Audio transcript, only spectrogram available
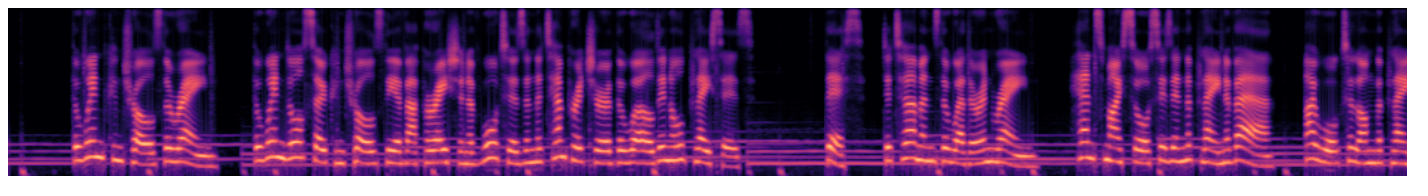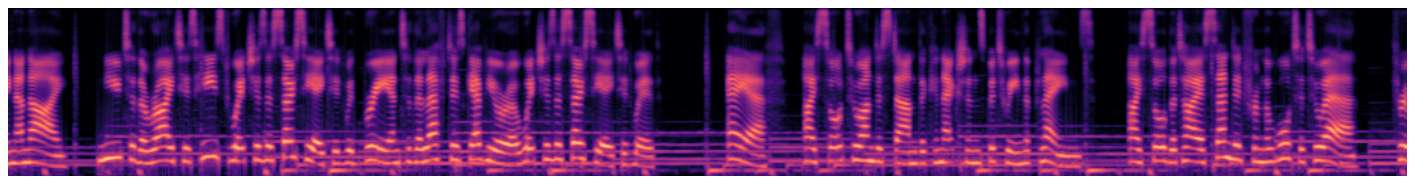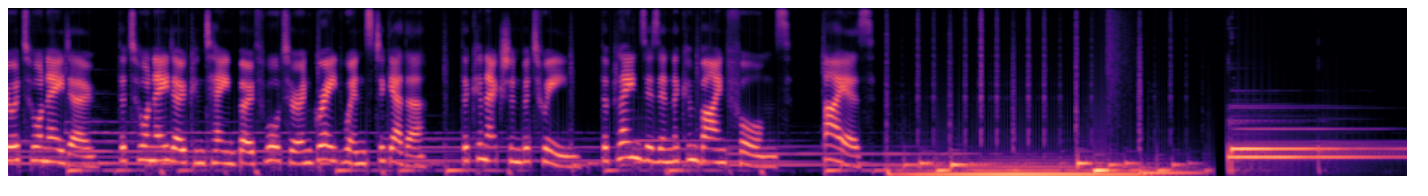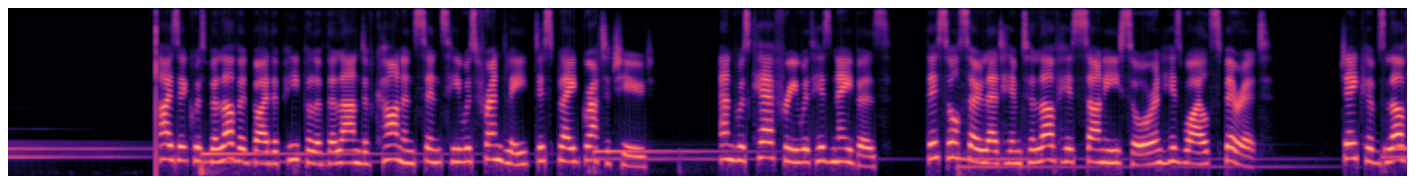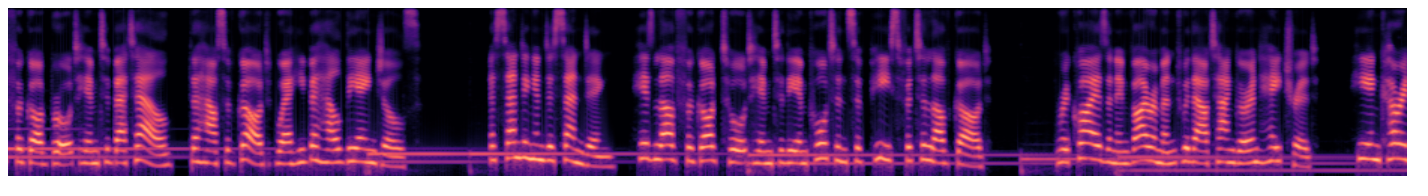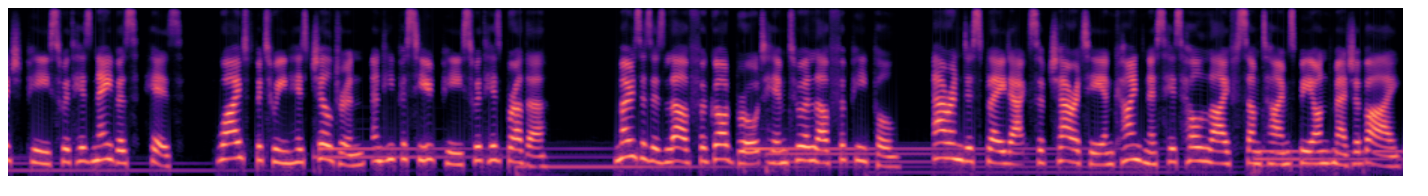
The wind controls the rain. The wind also controls the evaporation of waters and the temperature of the world in all places. This determines the weather and rain. Hence, my source is in the plane of air. I walked along the plane and I knew to the right is Heast, which is associated with Bree, and to the left is Gevura, which is associated with AF. I sought to understand the connections between the planes. I saw that I ascended from the water to air through a tornado. The tornado contained both water and great winds together. The connection between the planes is in the combined forms. Ayers. Isaac was beloved by the people of the land of Canaan since he was friendly, displayed gratitude, and was carefree with his neighbors. This also led him to love his son Esau and his wild spirit. Jacob's love for God brought him to Bethel, the house of God, where he beheld the angels ascending and descending. His love for God taught him to the importance of peace, for to love God requires an environment without anger and hatred. He encouraged peace with his neighbors, his wives between his children, and he pursued peace with his brother. Moses' love for God brought him to a love for people. Aaron displayed acts of charity and kindness his whole life, sometimes beyond measure, by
